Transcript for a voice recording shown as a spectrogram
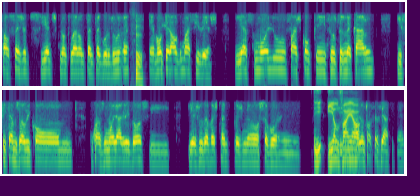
salvo seja deficientes que não toleram tanta gordura, hum. é bom ter alguma acidez. E esse molho faz com que infiltre na carne e ficamos ali com quase um molho agridoce e, e ajuda bastante depois no sabor. E, e, e ele e vai ao... um toque asiático, né?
